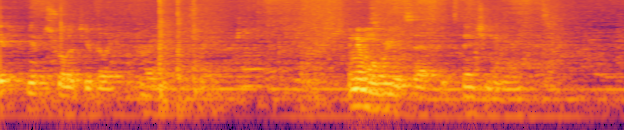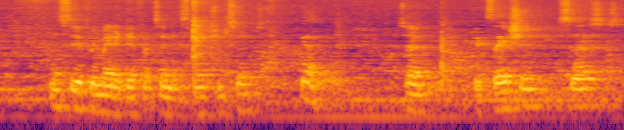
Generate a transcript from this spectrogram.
Yep, yep, just roll it to your belly. Right. And then we'll reassess the extension again. Let's see if we made a difference in extension. So, good. So, fixation assessed,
